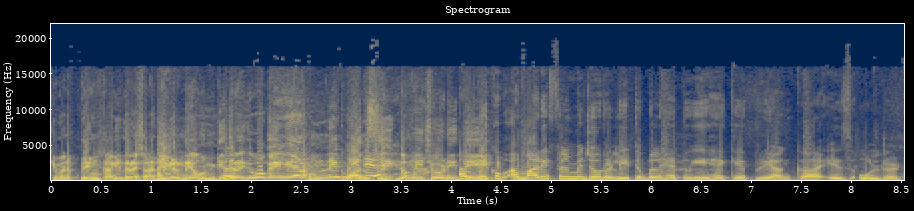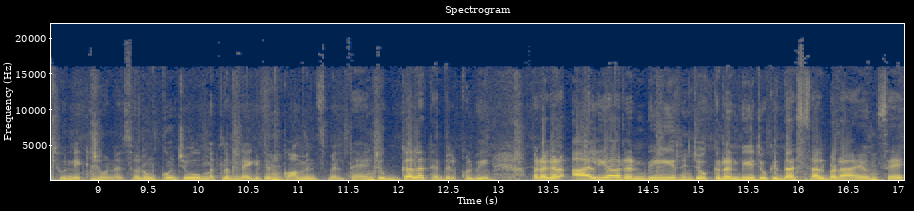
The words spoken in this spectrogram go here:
कि मैंने प्रियंका की तरह शादी करनी है उनकी तरह कि वो कहेंगे यार हमने कौन सी कमी छोड़ी थी? देखो हमारी फ़िल्म में जो रिलेटेबल है तो ये है कि Priyanka is older to Nick Jonas और उनको जो मतलब नेगेटिव कमेंट्स मिलते हैं जो गलत है बिल्कुल भी। पर अगर आलिया और रणबीर जो रणबीर जो कि 10 साल बड़ा है उनसे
